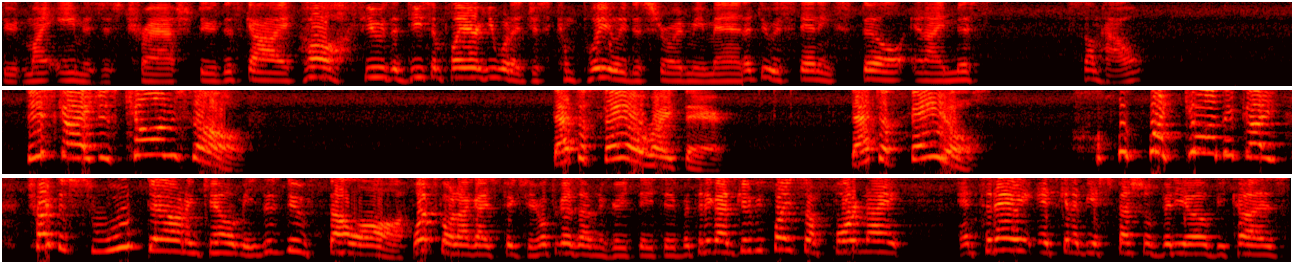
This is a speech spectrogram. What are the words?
Dude, my aim is just trash. Dude, this guy, oh, if he was a decent player, he would have just completely destroyed me, man. That dude is standing still, and I missed somehow. This guy just killed himself! That's a fail right there. That's a fail. Oh my god, that guy tried to swoop down and kill me. This dude fell off. What's going on, guys? Figgs here. Hope you guys are having a great day today. But today, guys, going to be playing some Fortnite. And today, it's going to be a special video because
